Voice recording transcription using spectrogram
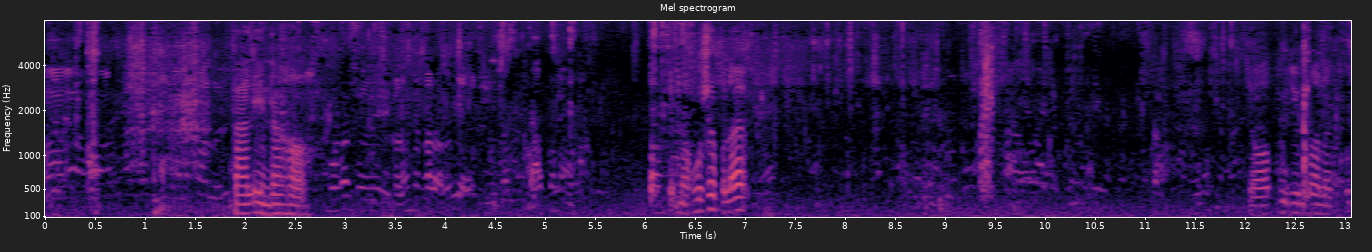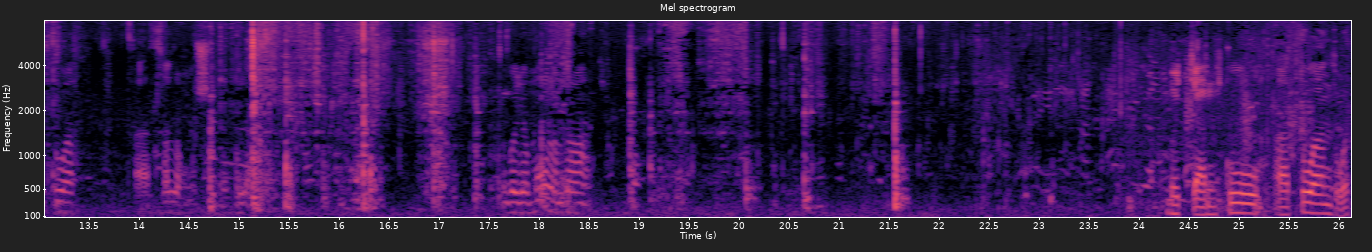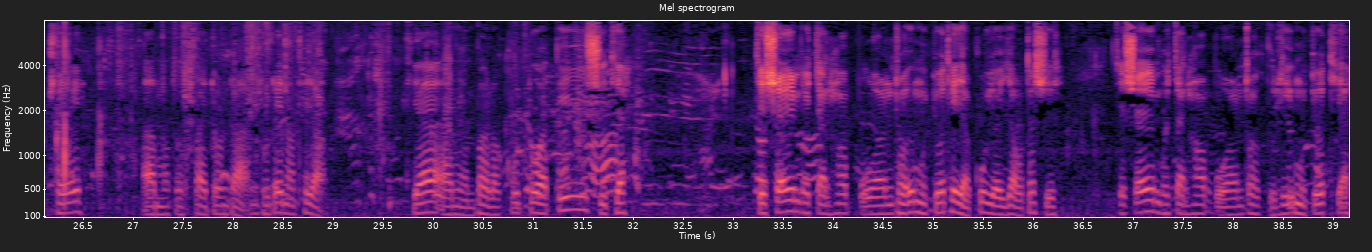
ta liền ra họ. Chế mà hỗ trợ lại cho cũng như lo là của tua à sao lòng một sự một cái là bây giờ muốn làm sao bởi chán cu à tuan tổ chế à một số sai tròn đạn thủ đây nó thế ạ thế à miền bờ là cu tua tí xí thế chỉ xem bởi chán họ buồn thôi một chỗ thế ạ cu giờ giàu ta xí chỉ xem bởi chán họ buồn rồi cứ lý một chỗ thế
